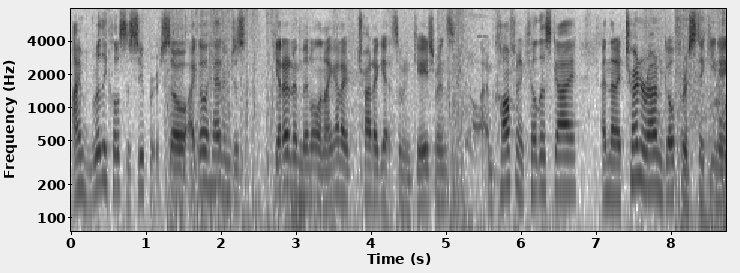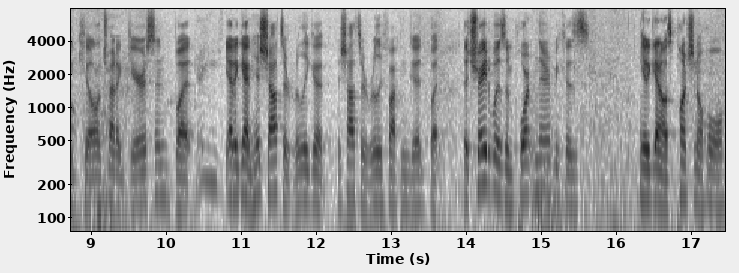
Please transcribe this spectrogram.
I'm really close to super. So I go ahead and just get out of the middle, and I gotta try to get some engagements. I'm confident to kill this guy, and then I turn around and go for a sticky nade kill and try to garrison. But yet again, his shots are really good. His shots are really fucking good. But the trade was important there because yet again I was punching a hole.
